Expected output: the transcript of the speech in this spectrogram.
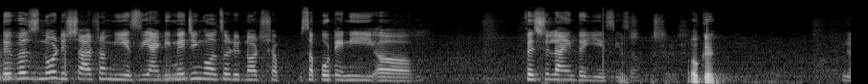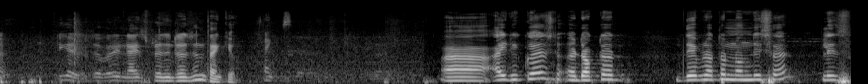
there was no discharge from EAC and imaging also did not support any uh, fistula in the EAC, sir. Okay. Yeah. Okay, it's a very nice presentation. Thank you. Thank you, sir. Uh, I request uh, Dr. Devratan Nandi sir, please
